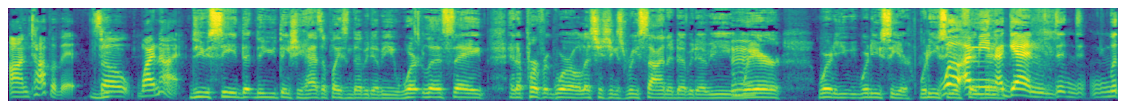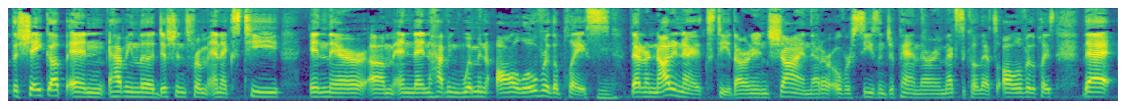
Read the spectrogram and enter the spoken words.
on top of it. So why not? Do you see that? Do you think she has a place in WWE? Where, let's say, in a perfect world, let's say she gets re-signed to WWE. Mm-hmm. Where, where do you, where do you see her? Where do you see. Well, her? I mean, there? again, d- d- with the shakeup and having the additions from NXT in there, um, and then having women all over the place Mm. that are not in NXT, that are in Shine, that are overseas in Japan, that are in Mexico, that's all over the place. That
